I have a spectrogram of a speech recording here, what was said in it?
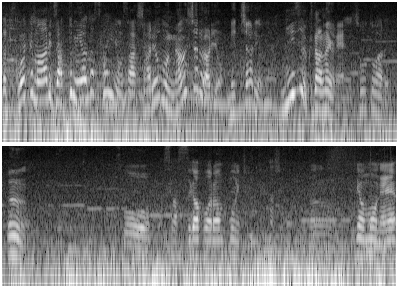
だってこうやって周りざっと見渡す限りもさ車両も何車両あるよ。めっちゃあるよね。20くだらないよね。相当ある。うん。そうさすがフォアランポン駅。確かうん。でももうね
